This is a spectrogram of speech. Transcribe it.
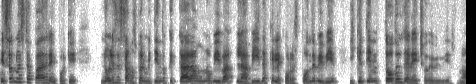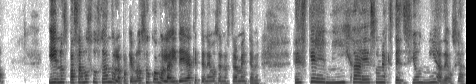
eso no está padre porque no les estamos permitiendo que cada uno viva la vida que le corresponde vivir y que tiene todo el derecho de vivir, ¿no? Y nos pasamos juzgándola porque no son como la idea que tenemos en nuestra mente. A ver, es que mi hija es una extensión mía, de, o sea,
